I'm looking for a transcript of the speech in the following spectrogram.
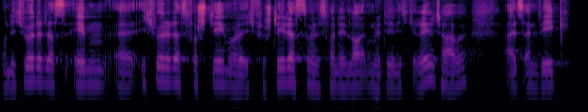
Und ich würde das eben, äh, ich würde das verstehen, oder ich verstehe das zumindest von den Leuten, mit denen ich geredet habe, als ein Weg,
